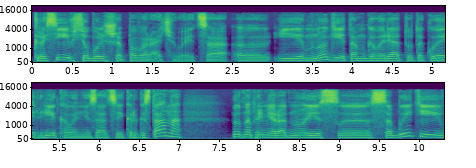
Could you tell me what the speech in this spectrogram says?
к России все больше поворачивается. Э, и многие там говорят о такой реколонизации Кыргызстана. Ну, вот, например, одно из э, событий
